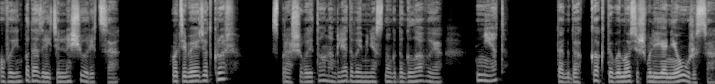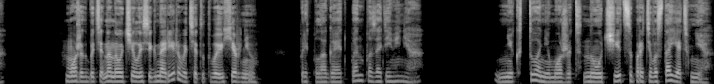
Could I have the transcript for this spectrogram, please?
Вейн подозрительно щурится. «У тебя идет кровь?» — спрашивает он, оглядывая меня с ног до головы. «Нет». «Тогда как ты выносишь влияние ужаса?» Может быть, она научилась игнорировать эту твою херню?» — предполагает Пен позади меня. «Никто не может научиться противостоять мне».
